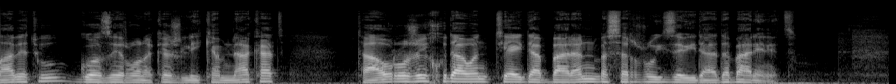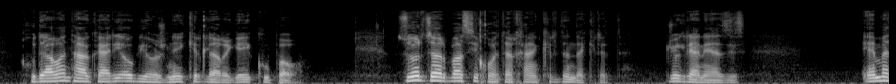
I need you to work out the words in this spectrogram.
نابێت و گۆزەی ڕۆنەکەش لی کەم ناکات، تا ئەو ڕۆژەی خوداوەند تیایدا باران بەسەر ڕووی زەویدا دەبارێنێت. خوداوەند هاوکاری ئەو بێوژنەی کرد لە ڕێگەی کوپەوە، زۆر جار باسی خۆتەرخانکردن دەکرێت گوێگرانی عزیز ئێمە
